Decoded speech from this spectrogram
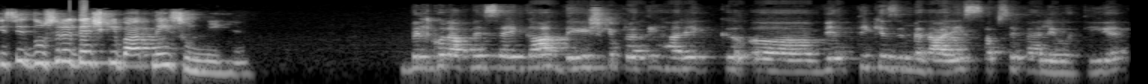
किसी दूसरे देश की बात नहीं सुननी है। बिल्कुल आपने सही कहा, देश के प्रति हर एक व्यक्ति की ज़िम्मेदारी सबसे पहले होती है।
